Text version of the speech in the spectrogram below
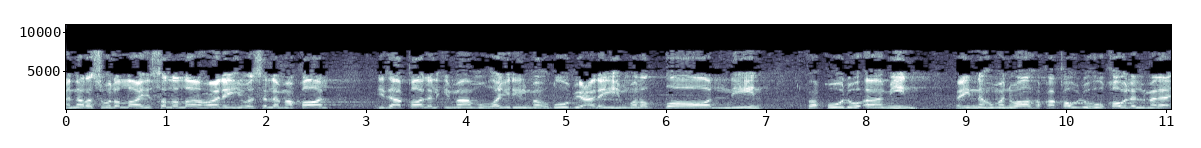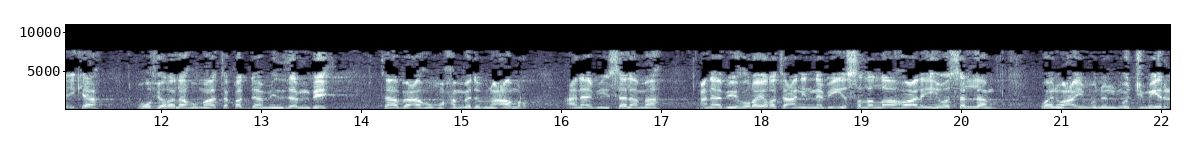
أن رسول الله صلى الله عليه وسلم قال إذا قال الإمام غير المغضوب عليهم ولا الضالين فقولوا آمين فإنه من وافق قوله قول الملائكة غفر له ما تقدم من ذنبه. تابعه محمد بن عمرو عن أبي سلمة عن أبي هريرة عن النبي صلى الله عليه وسلم ونعيم المجمر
